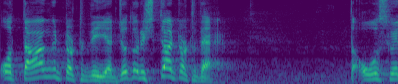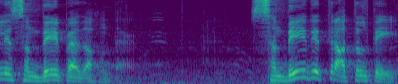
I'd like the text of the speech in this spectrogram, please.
ਉਹ ਤਾਂਗ ਟੁੱਟਦੀ ਹੈ, ਜਦੋਂ ਰਿਸ਼ਤਾ ਟੁੱਟਦਾ ਹੈ, ਤਾਂ ਉਸ ਵੇਲੇ ਸੰਦੇਹ ਪੈਦਾ ਹੁੰਦਾ ਹੈ। ਸੰਦੇਹ ਦੇ ਧਰਾਤਲ ਤੇ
